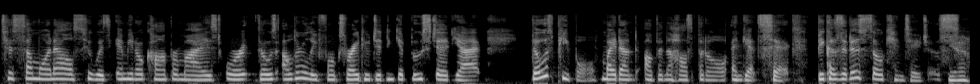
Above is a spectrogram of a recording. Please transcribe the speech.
to someone else who is immunocompromised or those elderly folks, right, who didn't get boosted yet. Those people might end up in the hospital and get sick because it is so contagious. Yeah.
